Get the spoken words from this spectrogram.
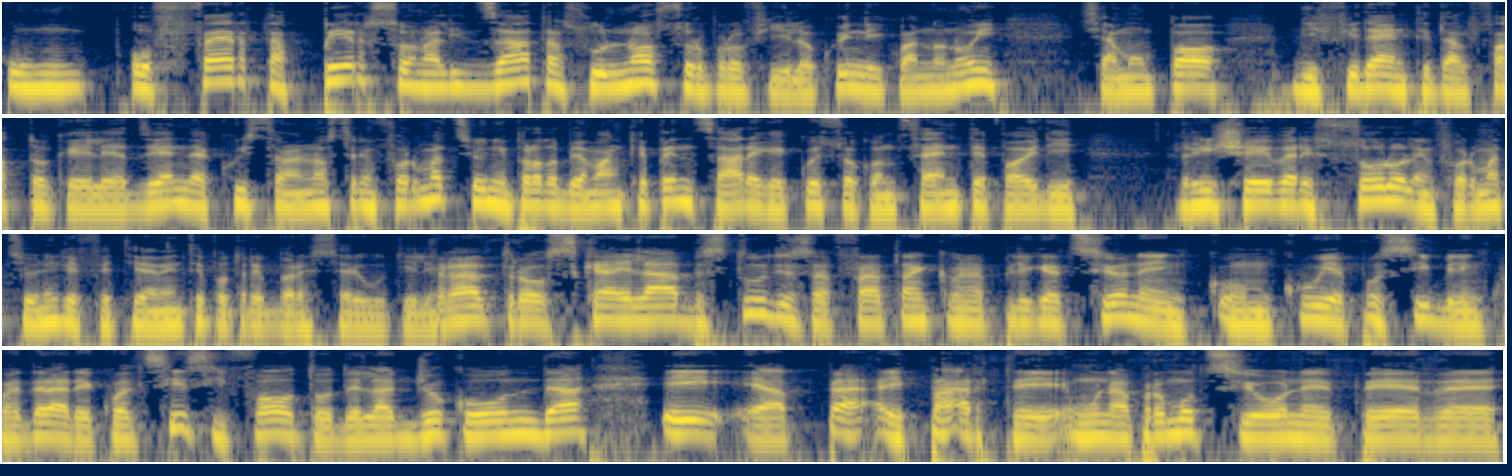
un'offerta personalizzata sul nostro profilo. Quindi quando noi siamo un po' diffidenti dal fatto che le aziende acquistano le nostre informazioni, però dobbiamo anche pensare che questo consente poi di ricevere solo le informazioni che effettivamente potrebbero essere utili. Tra l'altro Skylab Studios ha fatto anche un'applicazione in, con cui è possibile inquadrare qualsiasi foto della Gioconda e, e parte una promozione per eh,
